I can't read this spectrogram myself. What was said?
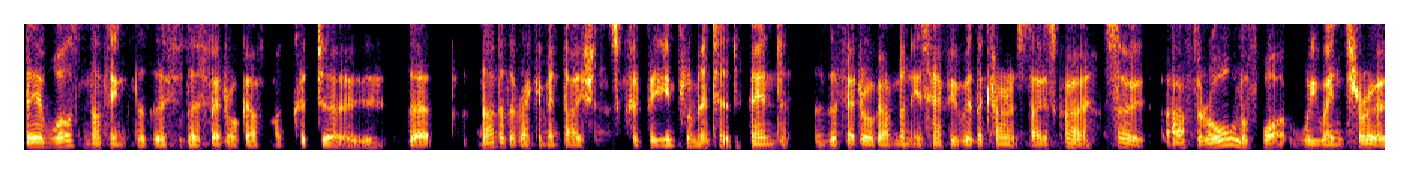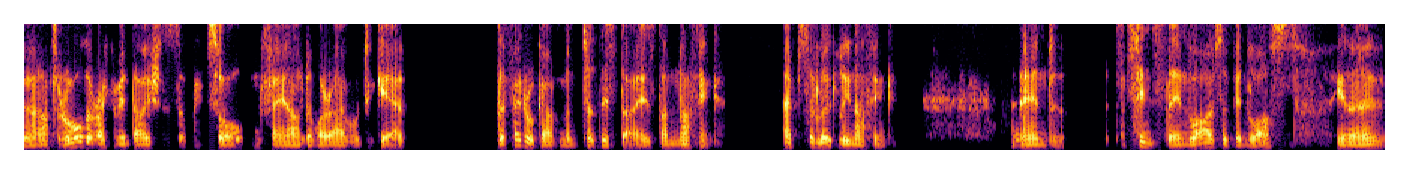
there was nothing that the, the federal government could do that none of the recommendations could be implemented. And the federal government is happy with the current status quo. So, after all of what we went through, after all the recommendations that we sought and found and were able to get, the federal government to this day has done nothing. Absolutely nothing. And since then, lives have been lost. You know,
